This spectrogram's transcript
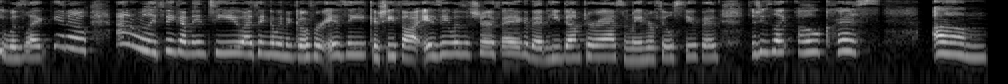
was like, you know, I don't really think I'm into you. I think I'm going to go for Izzy because she thought Izzy was a sure thing. Then he dumped her ass and made her feel stupid. So she's like, oh, Chris, um,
